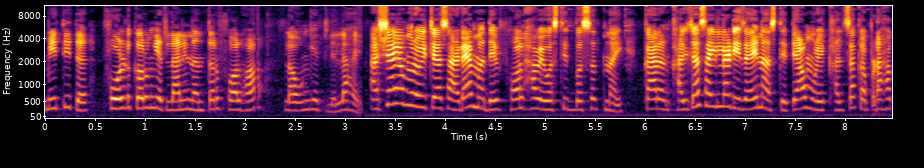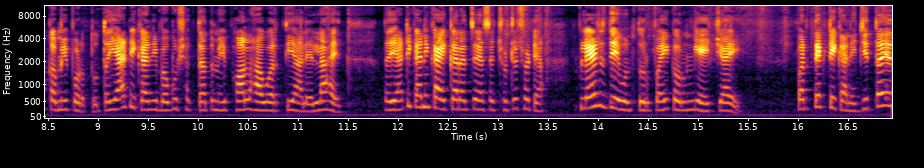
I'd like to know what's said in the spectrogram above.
मी तिथं फोल्ड करून घेतला आणि नंतर फॉल हा लावून घेतलेला आहे. अशा या मुळीच्या साड्यामध्ये फॉल हा व्यवस्थित बसत नाही. कारण खालच्या साईडला डिझाईन असते त्यामुळे खालचा कपडा हा कमी पडतो. तर या ठिकाणी बघू शकता तुम्ही फॉल हा वरती आलेला आहे. तर या ठिकाणी काय करायचं आहे असं छोट्या छोट्या प्लेट्स देऊन तुरपाई करून घ्यायची आहे. प्रत्येक ठिकाणी जिथं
